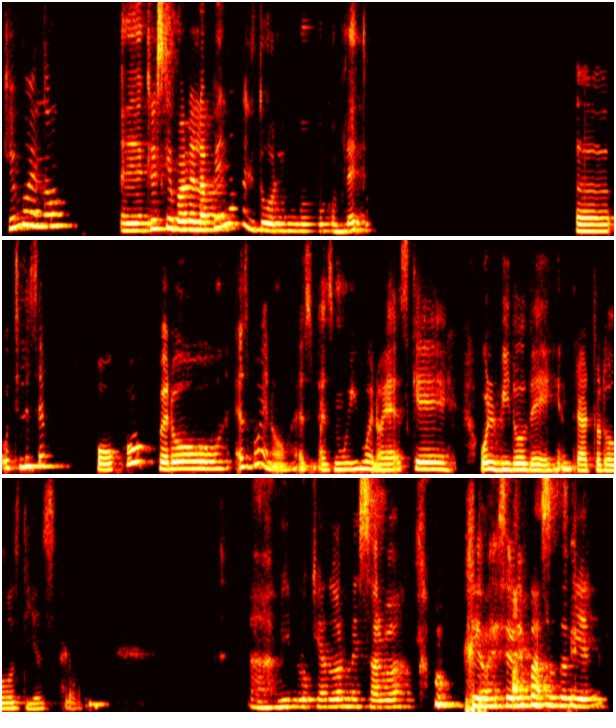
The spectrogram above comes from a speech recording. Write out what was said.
qué bueno. Eh, ¿Crees que vale la pena el Duolingo completo? Uh, utilicé poco, pero es bueno, es, es muy bueno. Es que olvido de entrar todos los días. Ah, mi bloqueador me salva, que a veces me paso también.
